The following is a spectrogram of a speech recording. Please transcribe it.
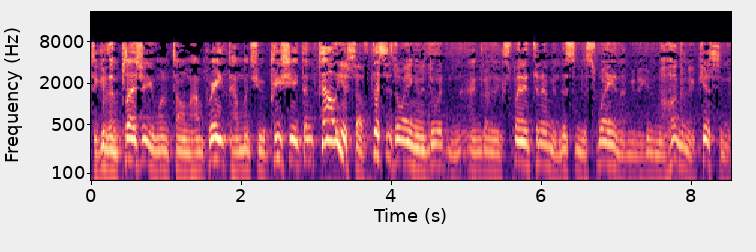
to give them pleasure, you want to tell them how great, how much you appreciate them. Tell yourself, this is the way I'm going to do it, and I'm going to explain it to them in this and this way, and I'm going to give them a hug and a kiss, and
